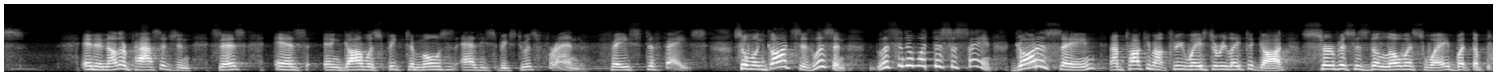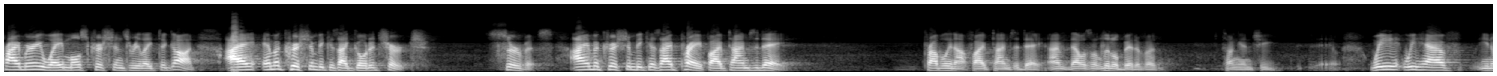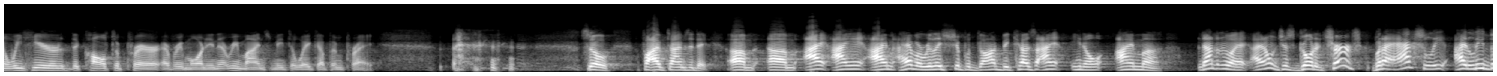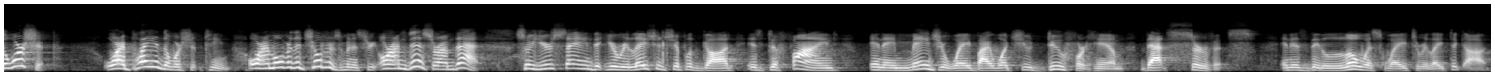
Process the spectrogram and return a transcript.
In another passage, and says, as and God would speak to Moses as he speaks to his friend, face to face. So when God says, listen, listen to what this is saying. God is saying, I'm talking about three ways to relate to God. Service is the lowest way, but the primary way most Christians relate to God. I am a Christian because I go to church. Service. I am a Christian because I pray five times a day. Probably not five times a day. I'm, that was a little bit of a tongue in cheek. We, we have, you know, we hear the call to prayer every morning. It reminds me to wake up and pray. so five times a day. Um, um, I, I, I have a relationship with God because I, you know, I'm a, not only I don't just go to church, but I actually I lead the worship, or I play in the worship team, or I'm over the children's ministry, or I'm this or I'm that. So you're saying that your relationship with God is defined in a major way by what you do for him, that service, and is the lowest way to relate to God.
